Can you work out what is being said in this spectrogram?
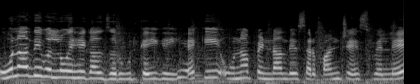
ਉਹਨਾਂ ਦੇ ਵੱਲੋਂ ਇਹ ਗੱਲ ਜ਼ਰੂਰ ਕਹੀ ਗਈ ਹੈ ਕਿ ਉਹਨਾਂ ਪਿੰਡਾਂ ਦੇ ਸਰਪੰਚ ਇਸ ਵੇਲੇ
